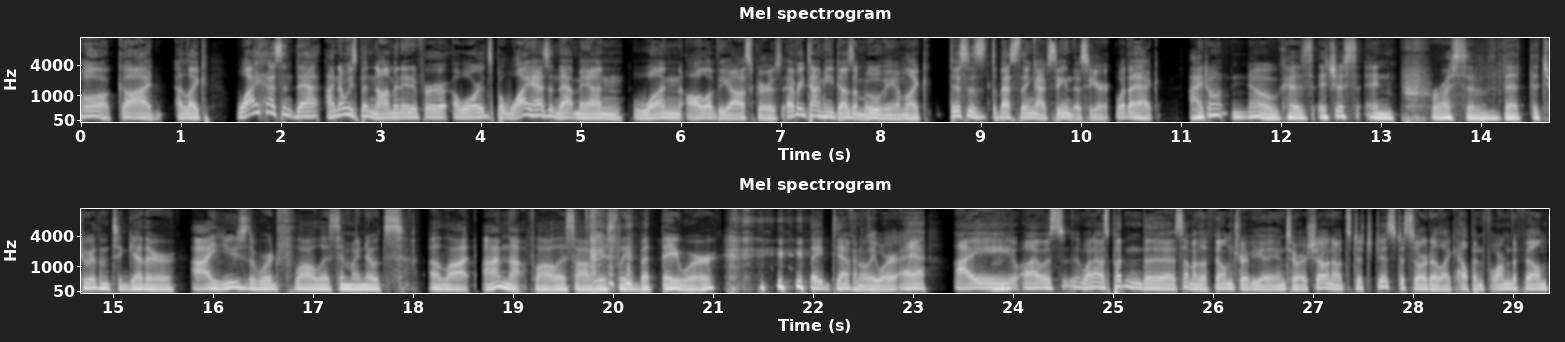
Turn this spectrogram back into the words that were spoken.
oh god, I like. Why hasn't that? I know he's been nominated for awards, but why hasn't that man won all of the Oscars? Every time he does a movie, I'm like, this is the best thing I've seen this year. What the heck? I don't know because it's just impressive that the two of them together. I use the word flawless in my notes a lot. I'm not flawless, obviously, but they were. they definitely were. I I, mm-hmm. I was when I was putting the some of the film trivia into our show notes to just to sort of like help inform the film.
